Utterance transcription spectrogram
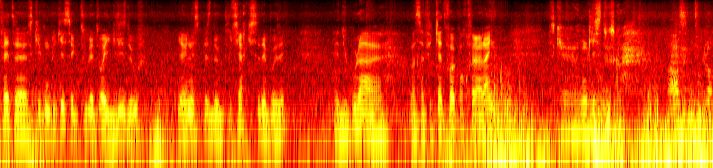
Fait, euh, ce qui est compliqué, c'est que tous les toits ils glissent de ouf. Il y a une espèce de poussière qui s'est déposée. Et du coup, là, euh, bah, ça fait 4 fois qu'on refait la line. Parce qu'on glisse tous quoi. Vraiment, c'est tout blanc.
